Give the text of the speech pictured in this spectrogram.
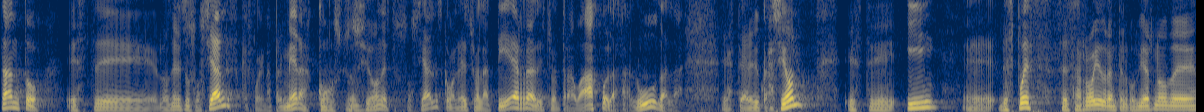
tanto este, los derechos sociales, que fue la primera constitución de derechos sociales, como el derecho a la tierra, el derecho al trabajo, la salud, a la este, educación, este, y eh, después se desarrolla durante el gobierno de,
